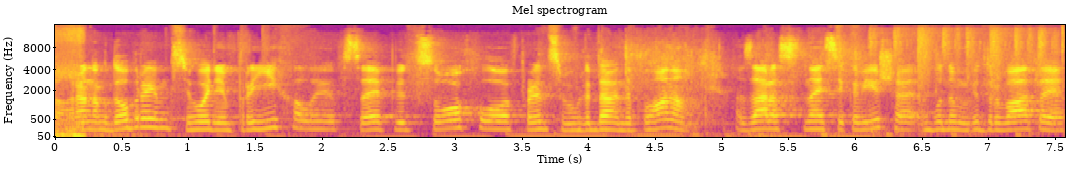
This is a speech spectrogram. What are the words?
Ранок добрий. Сьогодні приїхали, все підсохло. В принципі, виглядає непогано. Зараз найцікавіше будемо відривати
